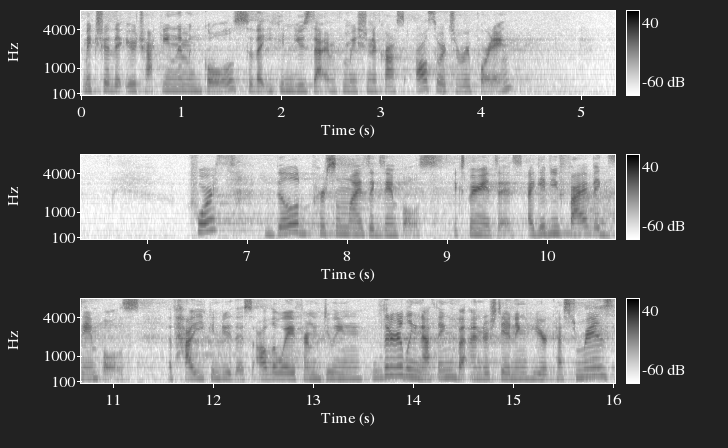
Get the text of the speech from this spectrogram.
Make sure that you're tracking them in goals so that you can use that information across all sorts of reporting. Fourth, build personalized examples, experiences. I give you five examples of how you can do this, all the way from doing literally nothing but understanding who your customer is,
